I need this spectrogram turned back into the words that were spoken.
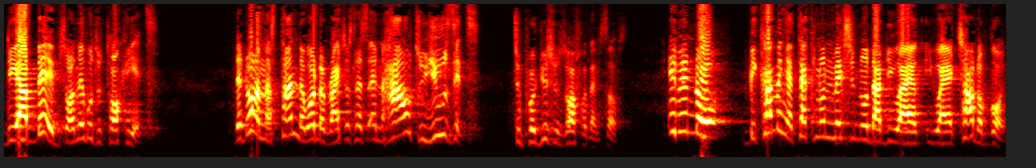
They are babes unable to talk yet. They don't understand the word of righteousness and how to use it to produce results for themselves. Even though becoming a teknon makes you know that you are, you are a child of God,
